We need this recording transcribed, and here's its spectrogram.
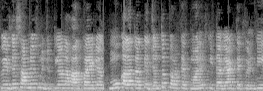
ਪੀੜ ਦੇ ਸਾਹਮਣੇ ਉਸ ਨੂੰ ਜੁੱਤੀਆਂ ਦਾ ਹਾਰ ਪਾਇਆ ਗਿਆ। ਮੂੰਹ ਕਾਲਾ ਕਰਕੇ ਜਨਤਕ ਤੌਰ ਤੇ ਅਪਮਾਨਿਤ ਕੀਤਾ ਗਿਆ ਤੇ ਪਿੰਡ ਦੀ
